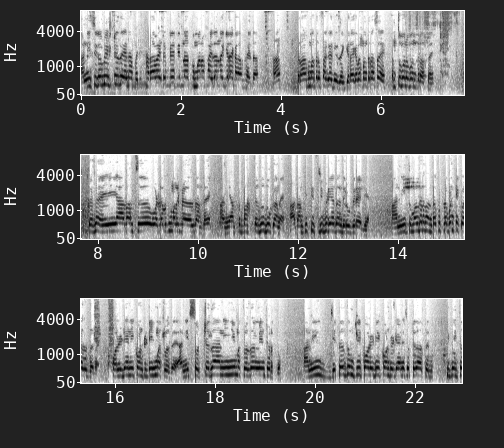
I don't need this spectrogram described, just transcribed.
आणि सगळं वेस्टेज आहे ना म्हणजे खराब आयटम घेतील ना तुम्हाला फायदा ना गिरायकाला फायदा. हा? त्रास मात्र सगळ्यात गिरायकाला पण त्रास आहे आणि तुम्हाला पण त्रास आहे. कसं आहे आज आमचं वडिलापासून मला मिळालं धंदा आहे. आणि आमचं भाकरचं दुकान आहे आज आमची तिसरी पिढी या धंद्यावर उभी राहिली आहे. आणि तुम्हाला जर धंदा कुठला पण टिकवायचा तर क्वालिटी आणि क्वांटिटी ही महत्वाचं आहे. आणि स्वच्छता आणि ही महत्वाचं मेन ठरतो. आणि जिथं तुमची क्वालिटी क्वांटिटी आणि स्वच्छता असेल की तुमचा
